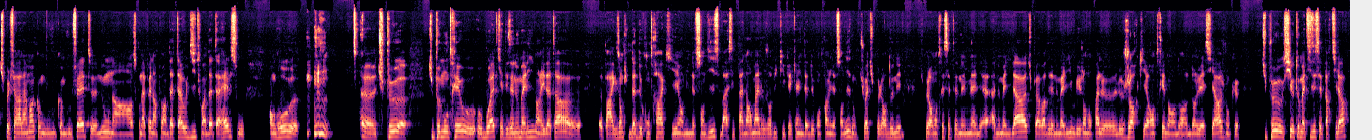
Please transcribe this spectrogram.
tu peux le faire à la main comme vous, le faites. Nous, on a ce qu'on appelle un peu un data audit ou un data health où, en gros, euh, Euh, tu, peux, euh, tu peux montrer aux, boîtes qu'il y a des anomalies dans les datas. Par exemple, une date de contrat qui est en 1910, bah, c'est pas normal aujourd'hui qu'il y ait quelqu'un une date de contrat en 1910. Donc, tu vois, tu peux leur donner, tu peux leur montrer cette anomalie-là. Tu peux avoir des anomalies où les gens n'ont pas le, genre qui est rentré dans, le SIRH. Donc, tu peux aussi automatiser cette partie-là.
